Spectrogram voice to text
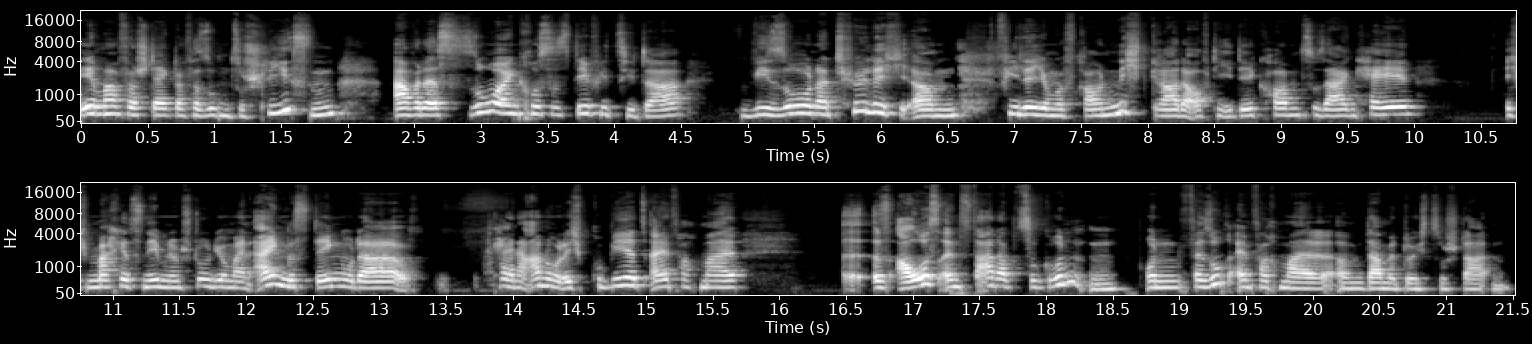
immer verstärkter versuchen zu schließen. Aber da ist so ein großes Defizit da, wieso natürlich, ähm, viele junge Frauen nicht grade auf die Idee kommen zu sagen: „Hey, ich mache jetzt neben dem Studium mein eigenes Ding“ oder keine Ahnung, oder „ich probiere jetzt einfach mal, äh, es aus, ein Start-up zu gründen und versuche einfach mal, ähm, damit durchzustarten.“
